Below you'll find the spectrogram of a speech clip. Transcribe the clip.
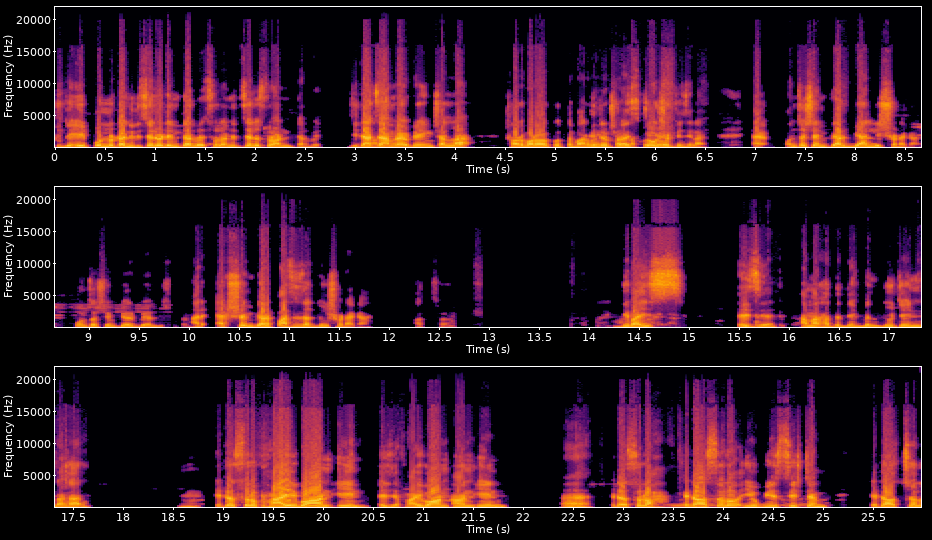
শুধু এই পণ্যটা নিতে চাইলে ওটা নিতে পারবে সোলার নিতে চাইলে সোলার নিতে পারবে। যেটা আছে আচ্ছা। আমরা ওটা ইনশাল্লাহ সরবরাহ করতে পারব? চৌষট্টি জেলায়। পঞ্চাশ এম্পিয়ার বিয়াল্লিশশো টাকা। পঞ্চাশ এম্পিয়ার বিয়াল্লিশ টাকা। আর একশো এম্পিয়ার পাঁচ হাজার দুইশো টাকা। আচ্ছা। ডিভাইস এই যে আমার হাতে দেখবেন দুইটা ইনভার্টার এটা হচ্ছিল ফাইভ ওয়ান ইন এই যে ফাইভ ওয়ান অন ইন হ্যাঁ এটা হচ্ছিল এটা হচ্ছিল ইউপিএস সিস্টেম এটা হচ্ছিল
